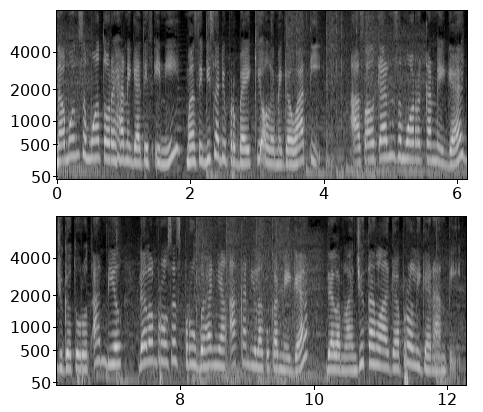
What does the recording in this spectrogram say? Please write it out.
Namun semua torehan negatif ini masih bisa diperbaiki oleh Megawati. Asalkan semua rekan Mega juga turut andil dalam proses perubahan yang akan dilakukan Mega dalam lanjutan laga Proliga nanti.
